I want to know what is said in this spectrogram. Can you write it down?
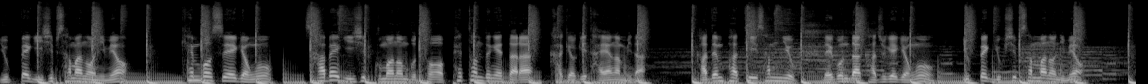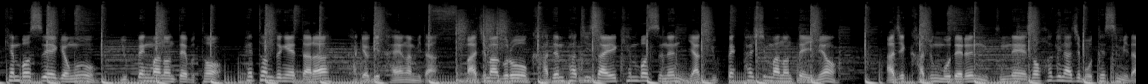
624만 원이며 캔버스의 경우 429만 원부터 패턴 등에 따라 가격이 다양합니다. 가든 파티 36 네곤다 가죽의 경우 663만 원이며 캔버스의 경우 600만 원대부터 패턴 등에 따라 가격이 다양합니다. 마지막으로 가든 파티사의 캔버스는 약 680만 원대이며 아직 가죽 모델은 국내에서 확인하지 못했습니다.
